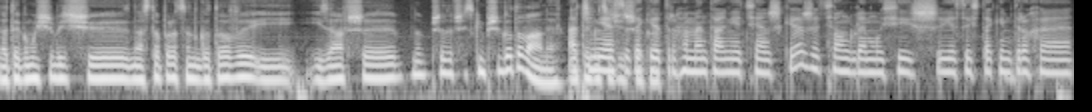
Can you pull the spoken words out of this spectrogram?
dlatego musisz być y, na 100% gotowy i, i zawsze no, przede wszystkim przygotowany. A czy tego, nie jest to takie trochę mentalnie ciężkie, że ciągle musisz, jesteś w takim trochę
